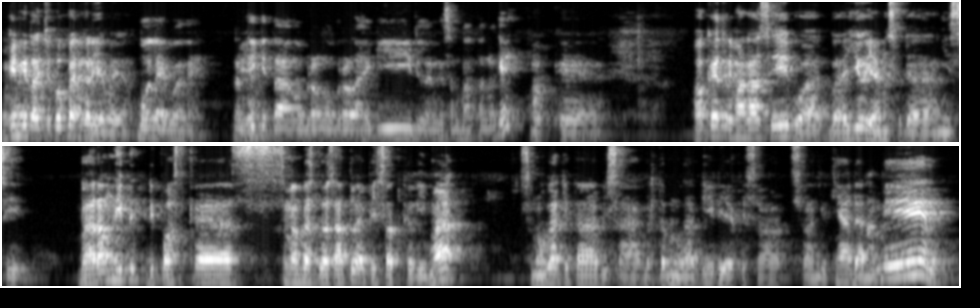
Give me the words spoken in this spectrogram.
Mungkin kita cukupkan kali ya, Bay ya? boleh boleh nanti Iya. kita ngobrol-ngobrol lagi di lain kesempatan oke Oke. Oke, terima kasih buat Bayu yang sudah ngisi bareng nih di podcast 1921 episode kelima. Semoga kita bisa bertemu lagi di episode selanjutnya dan amin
